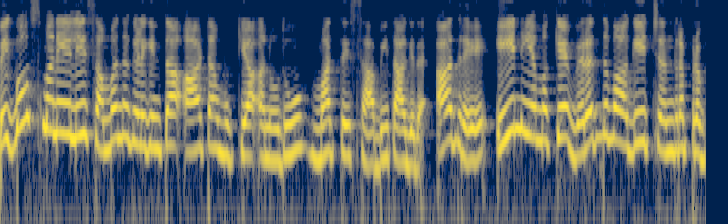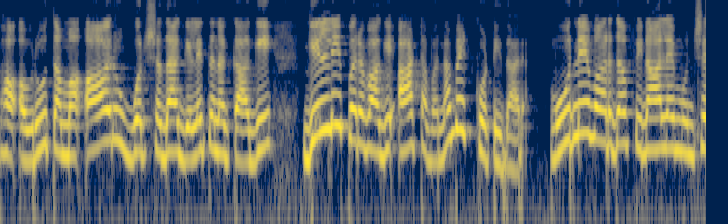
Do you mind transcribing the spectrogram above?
ಬಿಗ್ ಬಾಸ್ ಮನೆಯಲ್ಲಿ ಸಂಬಂಧಗಳಿಗಿಂತ ಆಟ ಮುಖ್ಯ ಅನ್ನೋದು ಮತ್ತೆ ಸಾಬೀತಾಗಿದೆ. ಆದರೆ ಈ ನಿಯಮಕ್ಕೆ ವಿರುದ್ಧವಾಗಿ ಚಂದ್ರಪ್ರಭಾ ಅವರು ತಮ್ಮ ಆರು ವರ್ಷದ ಗೆಳೆತನಕ್ಕಾಗಿ ಗಿಲ್ಲಿ ಪರವಾಗಿ ಆಟವನ್ನ ಬಿಟ್ಕೊಟ್ಟಿದ್ದಾರೆ. ಮೂರನೇ ವಾರದ ಫಿನಾಲೆ ಮುಂಚೆ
